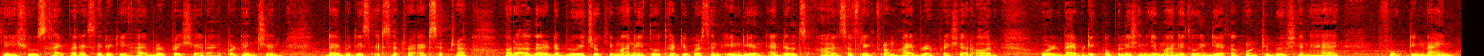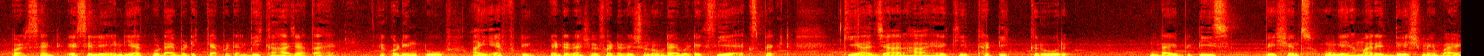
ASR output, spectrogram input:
की issues hyperacidity high blood pressure hypertension diabetes etcetera etcetera और अगर डब्ल्यू एच ओ की माने तो thirty percent Indian adult are suffering from high blood pressure और वर्ल्ड डायबिटिक पॉपुलेशन की माने तो इंडिया का कॉन्ट्रीब्यूशन है 49 परसेंट इसीलिए इंडिया को डायबिटिक कैपिटल भी कहा जाता है। According to I F T international federation of diabetics ये एक्सपेक्ट किया जा रहा है कि 30 करोड़ डायबिटीज़ पेशेंट्स होंगे हमारे देश में बाय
